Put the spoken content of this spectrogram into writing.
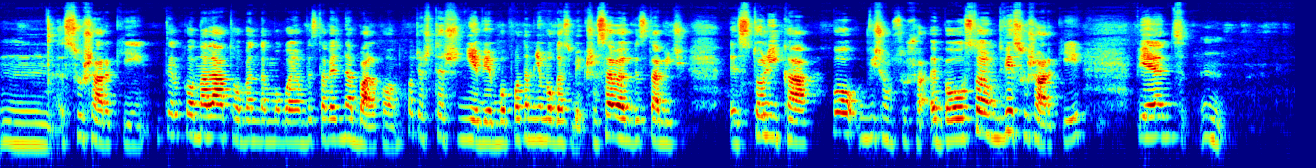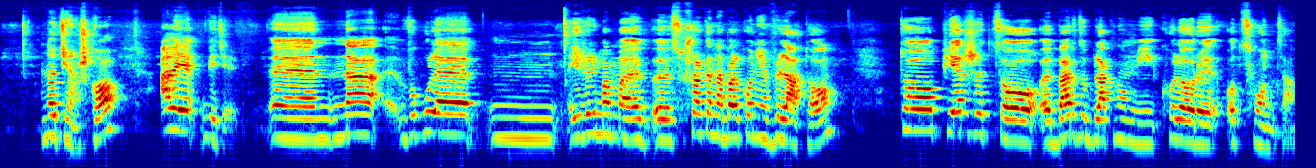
mm, suszarki, tylko na lato będę mogła ją wystawiać na balkon. Chociaż też nie wiem, bo potem nie mogę sobie krzesełek wystawić, y, stolika, bo wiszą y, bo stoją dwie suszarki, więc mm, no ciężko, ale wiecie, na w ogóle, mm, jeżeli mam e, e, suszarkę na balkonie w lato, to pierwsze co e, bardzo blakną mi kolory od słońca.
